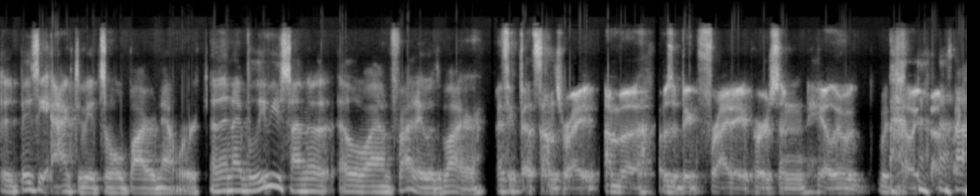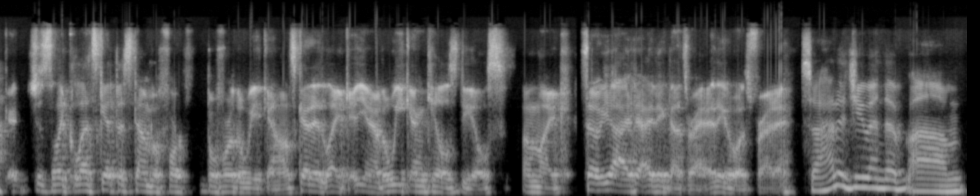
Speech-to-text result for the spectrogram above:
it basically activates the whole buyer network. And then I believe you signed the LOI on Friday with a buyer. I think that sounds right. I'm a I was a big Friday person. Hailey would, would tell you about like, just like let's get this done before before the weekend. Let's get it like you know the weekend kills deals. I'm like so yeah I, I think that's right. I think it was Friday. So how did you end up? Um,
